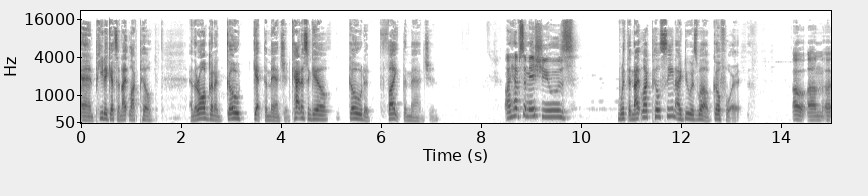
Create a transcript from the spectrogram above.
and Peeta gets a nightlock pill, and they're all gonna go get the mansion. Katniss and Gale go to fight the mansion. I have some issues. With the nightlock pill scene, I do as well. Go for it. Oh, um, uh,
